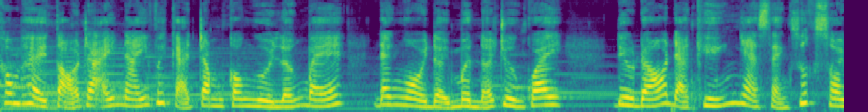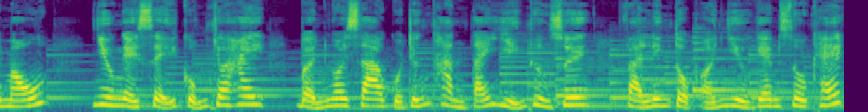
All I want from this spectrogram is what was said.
không hề tỏ ra áy náy với cả trăm con người lớn bé đang ngồi đợi mình ở trường quay. Điều đó đã khiến nhà sản xuất soi máu. Nhiều nghệ sĩ cũng cho hay bệnh ngôi sao của Trấn Thành tái diễn thường xuyên và liên tục ở nhiều game show khác.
